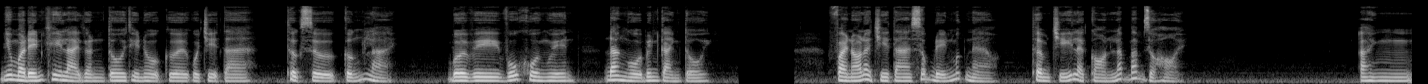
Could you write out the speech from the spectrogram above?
Nhưng mà đến khi lại gần tôi Thì nụ cười của chị ta Thực sự cứng lại Bởi vì Vũ Khôi Nguyên Đang ngồi bên cạnh tôi. Phải nói là chị ta sốc đến mức nào, Thậm chí lại còn lắp bắp rồi hỏi. Anh...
